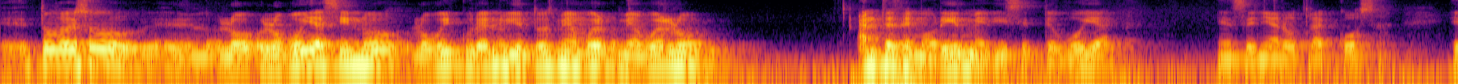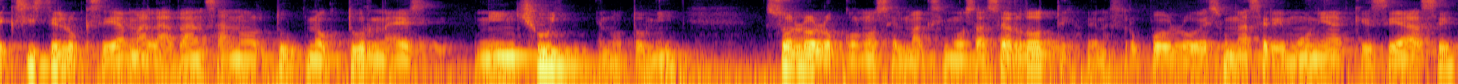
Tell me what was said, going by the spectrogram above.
Eh, todo eso eh, lo, lo, voy haciendo, lo voy curando y entonces mi abuelo, mi abuelo, antes de morir, me dice, te voy a enseñar otra cosa. Existe lo que se llama la danza nocturna, es Ninchuy en Otomí. Solo lo conoce el máximo sacerdote de nuestro pueblo. Es una ceremonia que se hace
